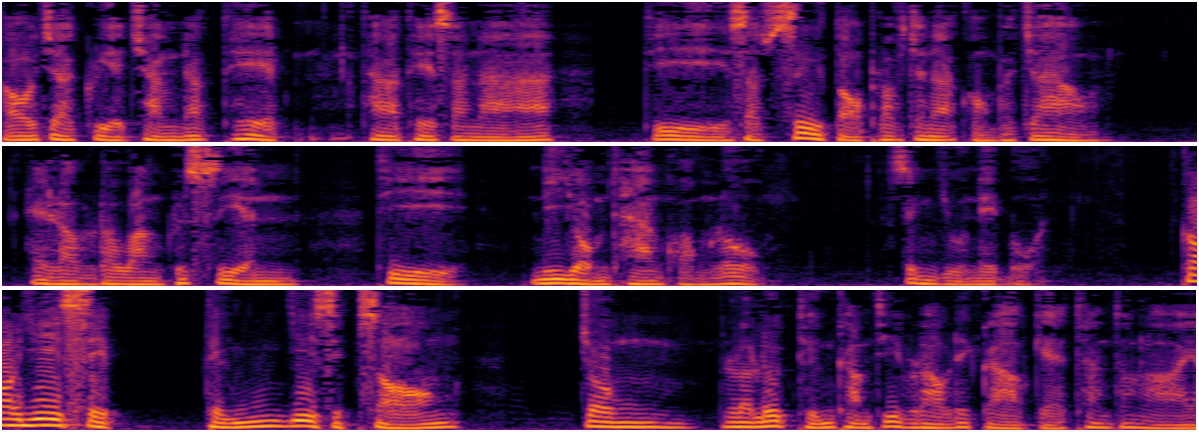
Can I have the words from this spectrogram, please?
เขาจะเกลียดชังนักเทศถ้าเทศนาที่สัตย์ซื่อต่อพระชนะของพระเจ้า ให้เราระวังคริสเตียนที่นิยมทางของโลก ซึ่งอยู่ในโบสถ์ก็ยี่สิบถึงยี่สิบสองจงระลึกถึงคำที่เราได้กล่าวแก่ท่านทั้งหลาย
